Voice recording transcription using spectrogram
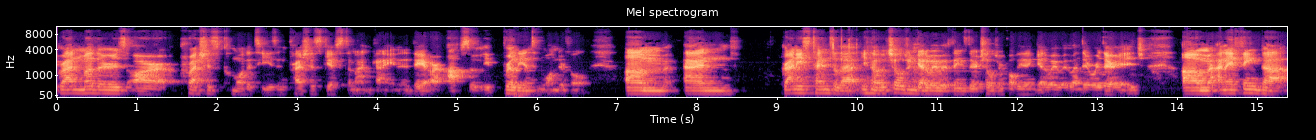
grandmothers are precious commodities and precious gifts to mankind. They are absolutely brilliant and wonderful. Um, and grannies tend to let you know children get away with things their children probably didn't get away with when they were their age. Um, and i think that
